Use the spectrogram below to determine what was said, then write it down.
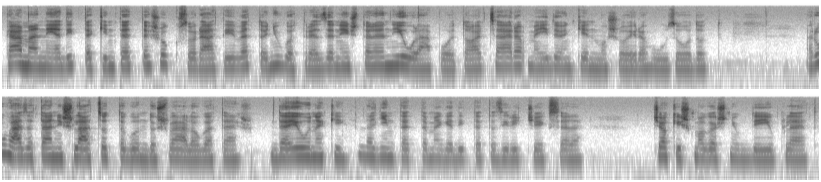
Kálmán itt tekintette, sokszor átévett a nyugodt rezzenéstelen, jól ápolt arcára, mely időnként mosolyra húzódott. A ruházatán is látszott a gondos válogatás, de jó neki, legyintette megedített az irítség. Csak is magas nyugdíjuk lehet.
